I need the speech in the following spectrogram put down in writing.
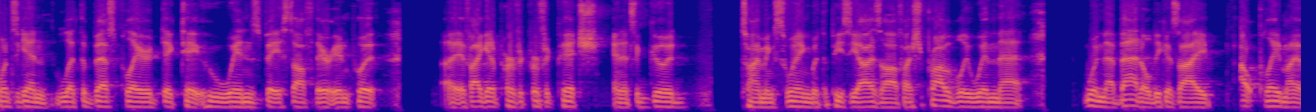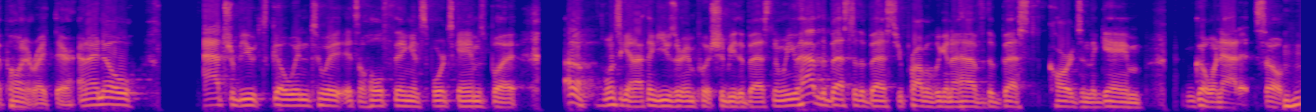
once again, let the best player dictate who wins based off their input. Uh, if I get a perfect, perfect pitch and it's a good timing swing, but the PCI is off, I should probably win that win that battle because I outplayed my opponent right there. And I know attributes go into it; it's a whole thing in sports games, but I don't know. Once again, I think user input should be the best. And when you have the best of the best, you're probably going to have the best cards in the game going at it. So, mm-hmm.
